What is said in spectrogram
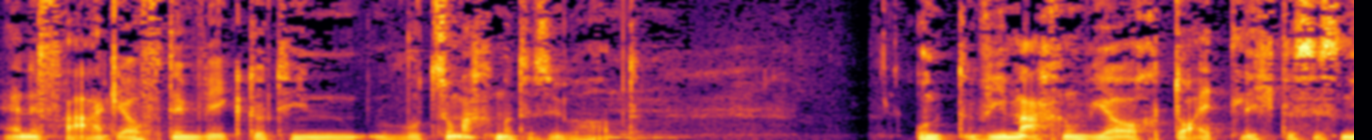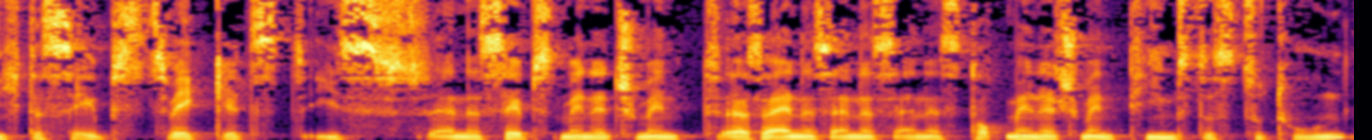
eine Frage auf dem Weg dorthin, wozu machen wir das überhaupt? Mhm. Und wie machen wir auch deutlich, dass es nicht der Selbstzweck jetzt ist, eines Selbstmanagement, also eines, eines, eines Top-Management-Teams das zu tun,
